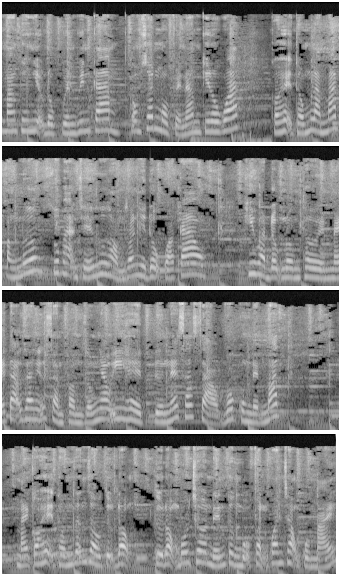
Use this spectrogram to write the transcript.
mang thương hiệu độc quyền Wincam, công suất 1,5 kW, có hệ thống làm mát bằng nước giúp hạn chế hư hỏng do nhiệt độ quá cao. Khi hoạt động đồng thời, máy tạo ra những sản phẩm giống nhau y hệt, đường nét sắc sảo vô cùng đẹp mắt. Máy có hệ thống dẫn dầu tự động, tự động bôi trơn đến từng bộ phận quan trọng của máy,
